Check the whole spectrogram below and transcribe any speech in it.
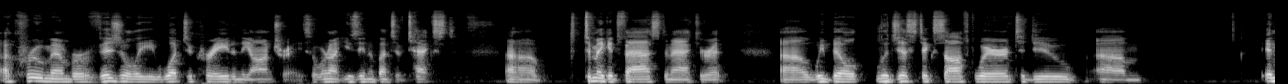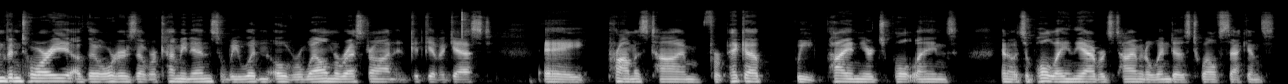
a crew member visually what to create in the entree. So we're not using a bunch of text uh, to make it fast and accurate. Uh, we built logistics software to do um, inventory of the orders that were coming in so we wouldn't overwhelm a restaurant and could give a guest a promised time for pickup. We pioneered Chipotlanes you know, Chipotle, the average time at a window is 12 seconds.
